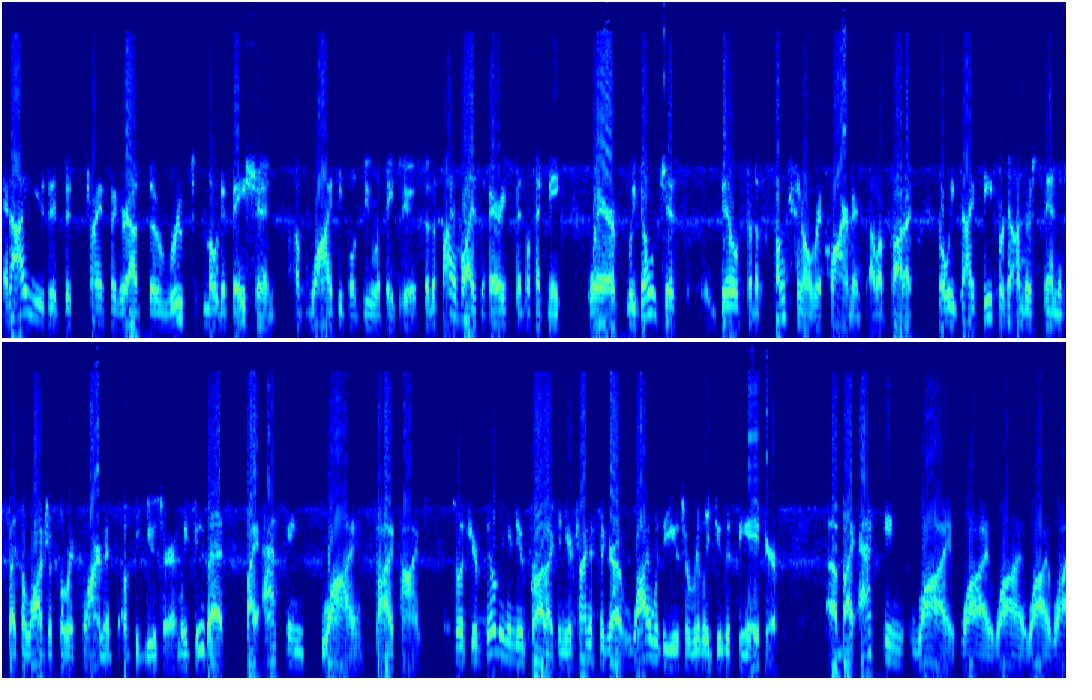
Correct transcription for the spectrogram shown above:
and I use it to try and figure out the root motivation of why people do what they do. So the five whys is a very simple technique where we don't just build for the functional requirements of a product, but we dive deeper to understand the psychological requirements of the user. And we do that by asking why five times. So if you're building a new product and you're trying to figure out why would the user really do this behavior, uh, by asking why, why, why, why, why,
